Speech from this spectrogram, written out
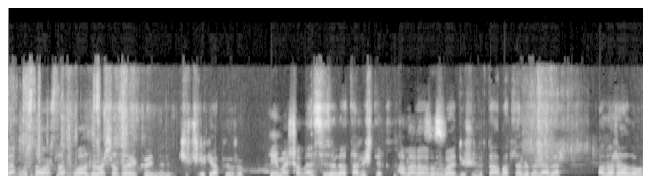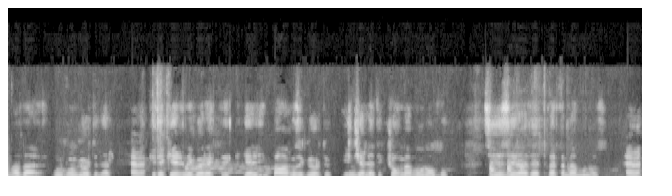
Ben Mustafa Arslan, Boğazın Aşağısaray köyündenim. Çiftçilik yapıyorum. İyi maşallah. Ben sizinle tanıştık. Allah razı olsun. Kurmayı düşündük damatlarla beraber. Allah razı olsun onlar da uygun gördüler. Evet. Bir de yerini görektik. Yer, bağınızı gördük. inceledik. Çok memnun olduk. Sizi ziyaret etmekten memnunuz. Evet.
